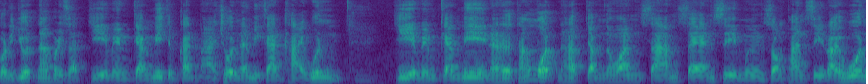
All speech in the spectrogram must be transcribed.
กลยุทธ์นะบริษัท GMM g a m m y จำกัดมหาชนนั้นมีการขายหุ้น GMM g a m m y นะทั้งหมดนะครับจำนวน 342,400 หุ้น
